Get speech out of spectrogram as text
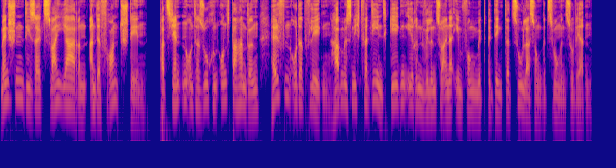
Menschen, die seit zwei Jahren an der Front stehen, Patienten untersuchen und behandeln, helfen oder pflegen, haben es nicht verdient, gegen ihren Willen zu einer Impfung mit bedingter Zulassung gezwungen zu werden.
